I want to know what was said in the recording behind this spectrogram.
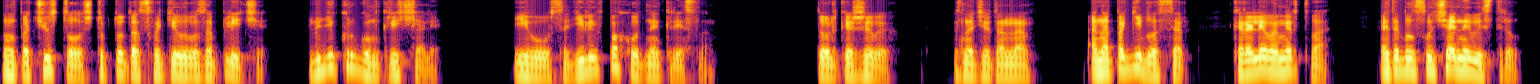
Он почувствовал, что кто-то схватил его за плечи. Люди кругом кричали. Его усадили в походное кресло. «Только живых. Значит, она...» Она погибла, сэр. Королева мертва. Это был случайный выстрел.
